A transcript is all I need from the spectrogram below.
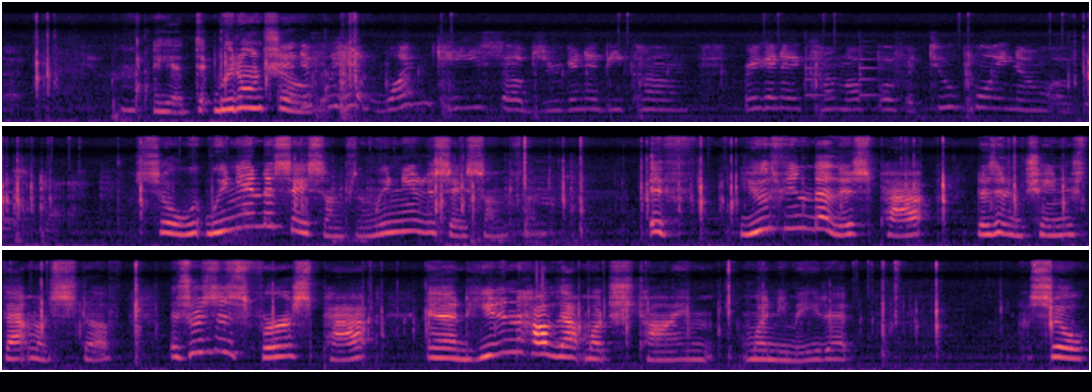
that. Yeah, th- we don't show. And if we hit 1k subs, we're gonna become, we're gonna come up with a 2.0 of this pack. So we, we need to say something. We need to say something. If you think that this pack doesn't change that much stuff, this was his first pack, and he didn't have that much time when he made it. So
